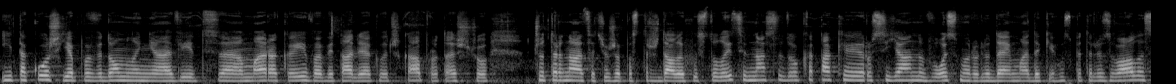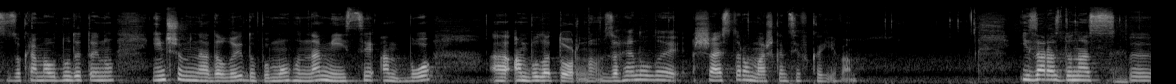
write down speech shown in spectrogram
І також є повідомлення від е, мера Києва Віталія Кличка про те, що 14 уже постраждалих у столиці внаслідок атаки росіян. Восьмеро людей медики госпіталізувалися, зокрема одну дитину. Іншим надали допомогу на місці або е, амбулаторно. Загинули шестеро мешканців Києва. І зараз до нас е,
